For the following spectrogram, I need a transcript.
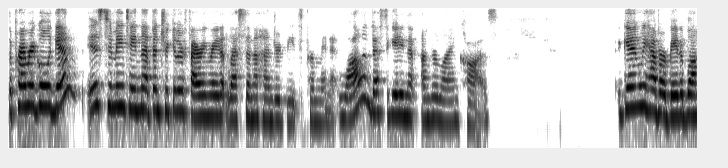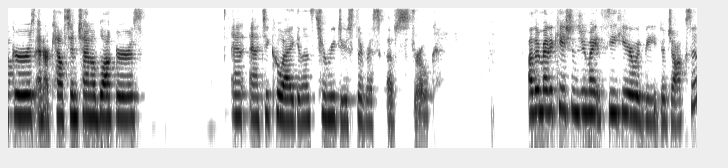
The primary goal again is to maintain that ventricular firing rate at less than 100 beats per minute while investigating that underlying cause. Again, we have our beta blockers and our calcium channel blockers and anticoagulants to reduce the risk of stroke. Other medications you might see here would be digoxin,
